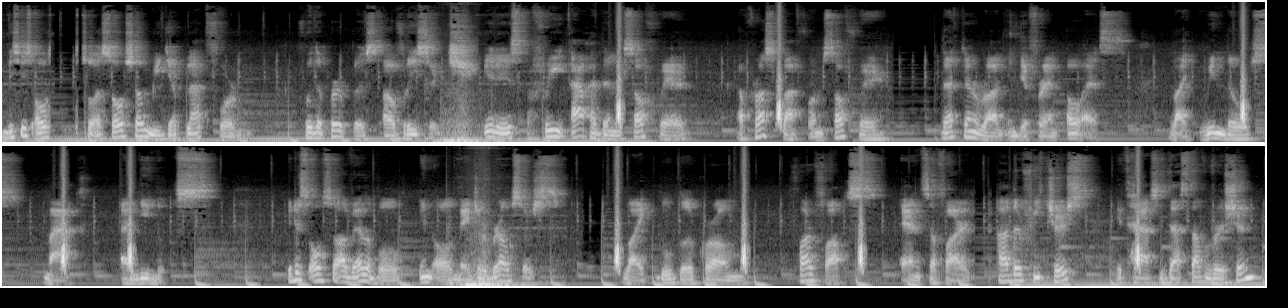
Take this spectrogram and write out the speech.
this is also a social media platform for the purpose of research. It is a free academic software, a cross-platform software that can run in different OS like Windows, Mac, and Linux. It is also available in all major browsers like Google Chrome, Firefox, and Safari. Other features, it has desktop version.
